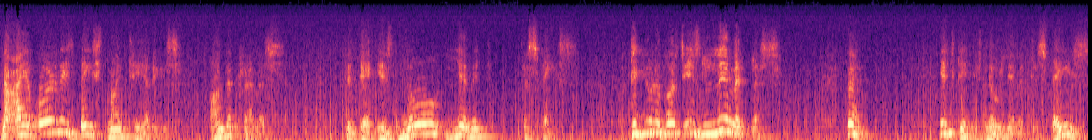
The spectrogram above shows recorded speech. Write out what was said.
Now, I have always based my theories on the premise that there is no limit to space. The universe is limitless. Well, if there is no limit to space,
